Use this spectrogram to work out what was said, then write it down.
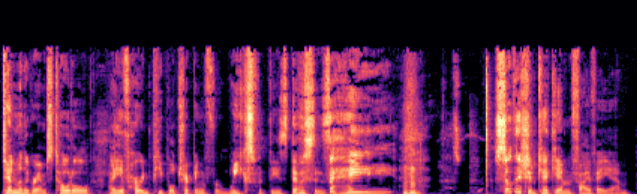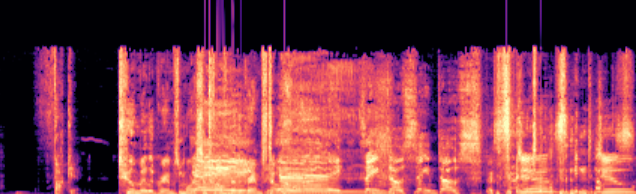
10 milligrams total. I have heard people tripping for weeks with these doses. Hey! so this should kick in 5 a.m. Fuck it. 2 milligrams more, so 12 Yay! milligrams total. Yay! Same dose, same dose. Do do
